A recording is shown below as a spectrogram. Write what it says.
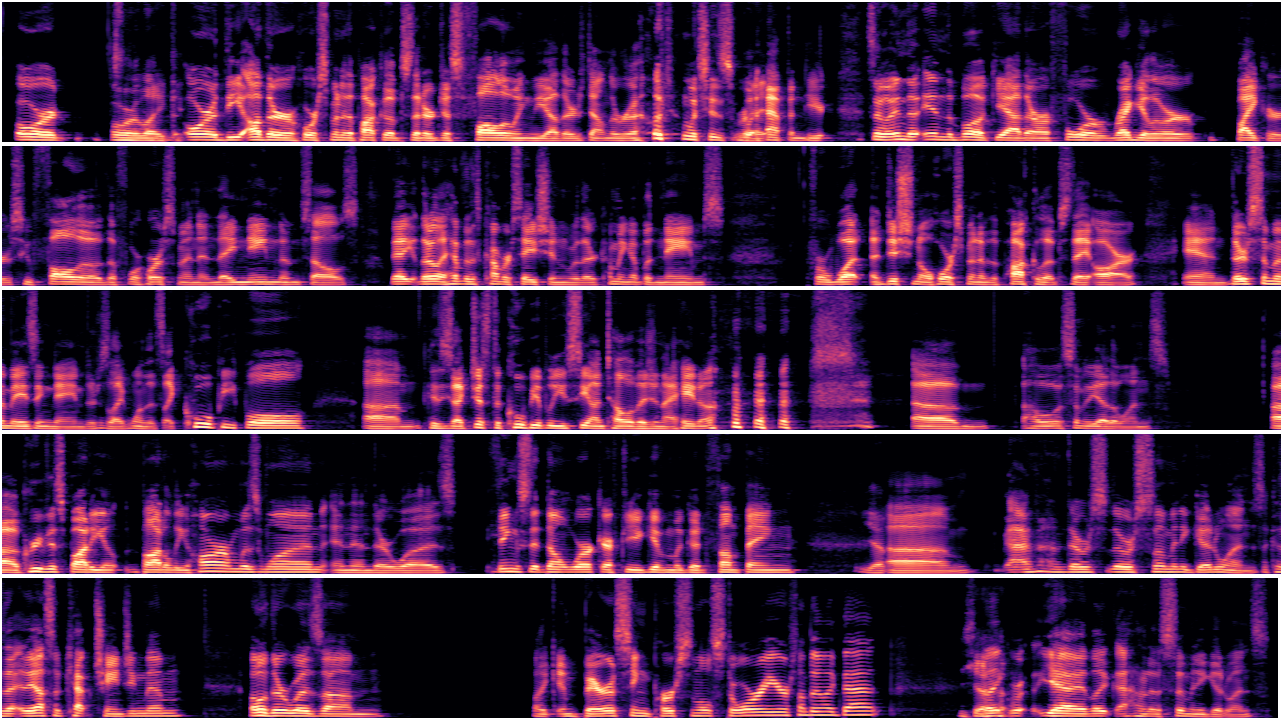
Or or like or the other horsemen of the apocalypse that are just following the others down the road, which is what Right. happened here. So in the in the book, yeah, there are four regular bikers who follow the four horsemen, and they name themselves. They they like have this conversation where they're coming up with names for what additional horsemen of the apocalypse they are. And there's some amazing names. There's like one that's like cool people, um, because he's like just the cool people you see on television. I hate them. um, oh, what was some of the other ones? Uh, grievous body bodily harm was one, and then there was things that don't work after you give them a good thumping. yep. Um, I, know, there was there were so many good ones because they also kept changing them. Oh, there was um, like embarrassing personal story or something like that. yeah. Like yeah, like I don't know, so many good ones.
